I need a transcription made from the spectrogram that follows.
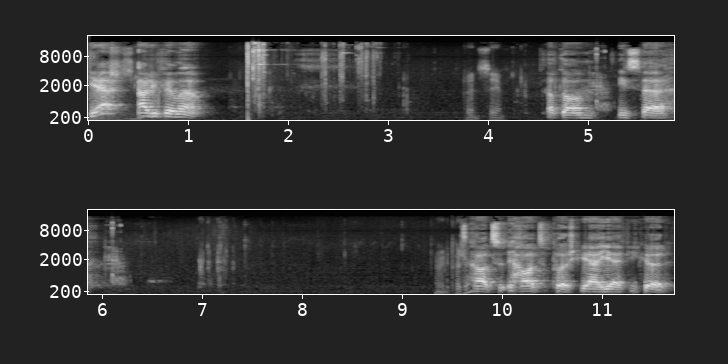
Yeah, how do you feel now? Don't see him. I've got him. He's there. Want me to push It's him? hard to hard to push. Yeah, yeah. If you could.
